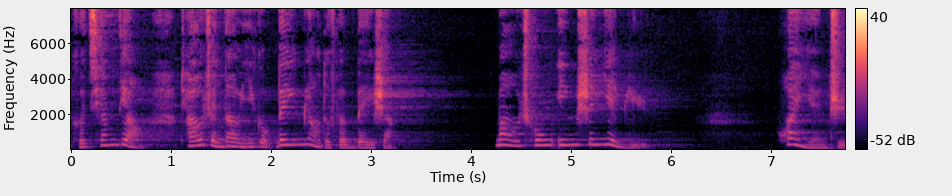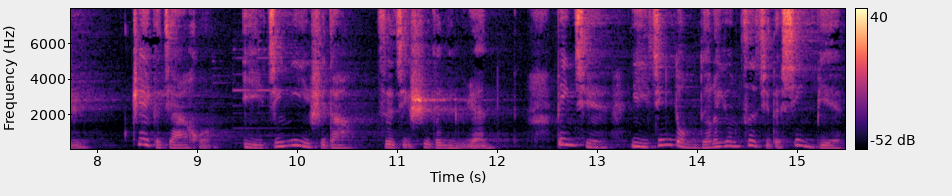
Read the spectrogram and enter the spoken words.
和腔调调整到一个微妙的分贝上，冒充莺声燕语。换言之，这个家伙已经意识到自己是个女人，并且已经懂得了用自己的性别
